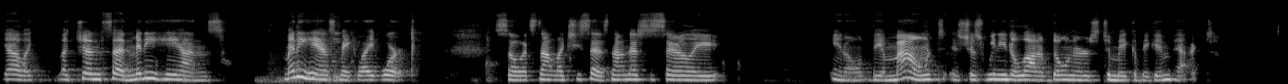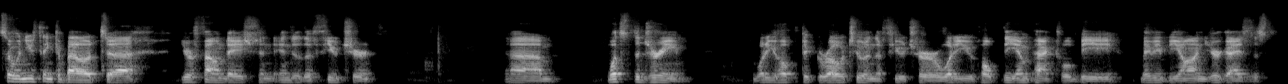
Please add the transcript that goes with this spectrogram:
Yeah, like like Jen said, many hands, many hands make light work. So it's not like she said, it's not necessarily, you know, the amount. It's just we need a lot of donors to make a big impact. So when you think about uh, your foundation into the future, um, what's the dream? What do you hope to grow to in the future? What do you hope the impact will be, maybe beyond your guys'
